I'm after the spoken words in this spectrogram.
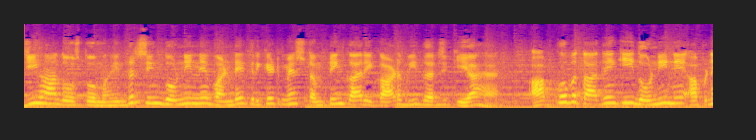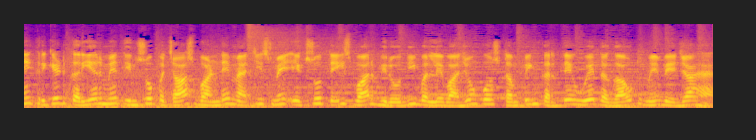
जी हाँ दोस्तों, महेंद्र सिंह धोनी ने वनडे क्रिकेट में स्टंपिंग का रिकॉर्ड भी दर्ज किया है। आपको बता दें कि धोनी ने अपने क्रिकेट करियर में 350 वनडे मैचेस में 123 बार विरोधी बल्लेबाजों को स्टंपिंग करते हुए दगआउट में भेजा है।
